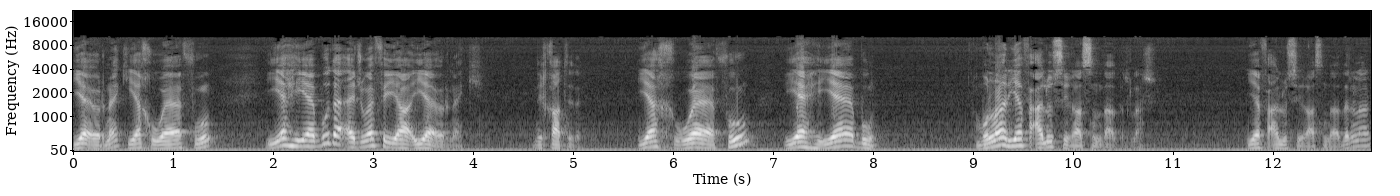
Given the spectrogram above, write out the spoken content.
Ya örnek. Yehvefu. Yehyebu da ecvefe ya örnek. Dikkat edin. Yehvefu yehyebu. Bunlar yef'alu sigasındadırlar yef'alu sigasındadırlar.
